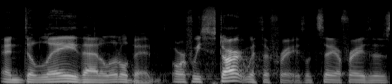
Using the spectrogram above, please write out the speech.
and delay that a little bit. Or if we start with a phrase, let's say our phrase is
